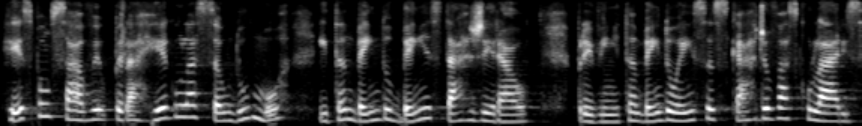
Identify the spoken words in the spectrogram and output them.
responsável pela regulação do humor e também do bem-estar geral. Previne também doenças cardiovasculares,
